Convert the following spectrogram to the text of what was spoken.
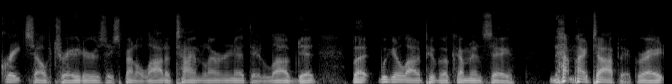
great self traders they spent a lot of time learning it they loved it but we get a lot of people that come in and say not my topic right?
